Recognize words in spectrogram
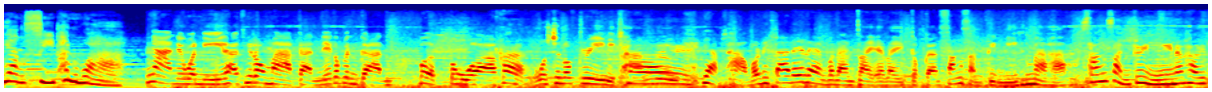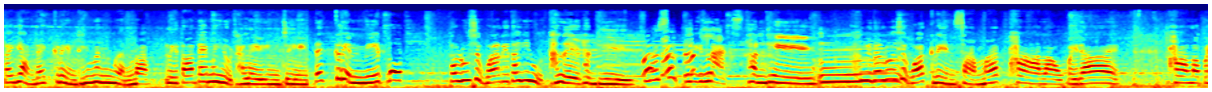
อย่างศรีพันวา งานในวันนี้นะคะที่เรามากันเนี่ยก็เป็นการเปิดตัวขค่ะอง Ocean of Dream อีกครั้งหนึ่งใช่ อยากถามว่าริต้าได้แรงบันดาลใจอะไรกับการสร้างสรรค์กลิ่นนี้ขึ้นมาคะ สร้างสรรค์กลิ่นนี้นะคะริต้าอยากได้กลิ่นที่มันเหมือนแบบริต้าได้มาอยู่ทะเลจริงๆ ได้กลิ่นนี้ปุ๊บถ้ารู้สึกว่าริต้าอยู่ทะเลทันทีรู้สึก relax ทันที คือได้รู้สึกว่ากลิ่นสามารถพาเราไปได้ พาเราไป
